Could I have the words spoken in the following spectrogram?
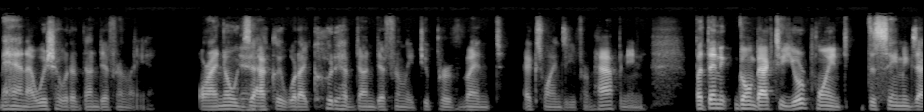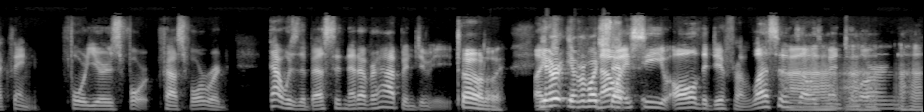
man, I wish I would have done differently. Or I know exactly yeah. what I could have done differently to prevent X, Y, and Z from happening. But then going back to your point, the same exact thing. Four years for fast forward, that was the best thing that ever happened to me. Totally. Like, you, ever, you ever watch now that? I see all the different lessons uh, I was meant to uh-huh, learn. Uh-huh,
